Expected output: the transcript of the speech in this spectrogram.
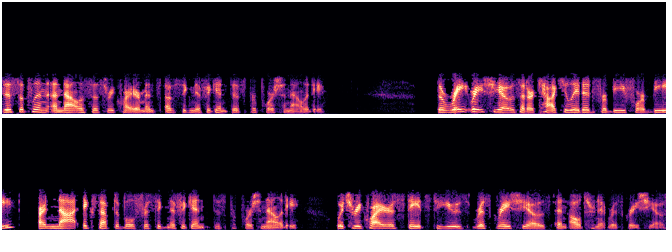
discipline analysis requirements of significant disproportionality. The rate ratios that are calculated for B4B are not acceptable for significant disproportionality, which requires states to use risk ratios and alternate risk ratios.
